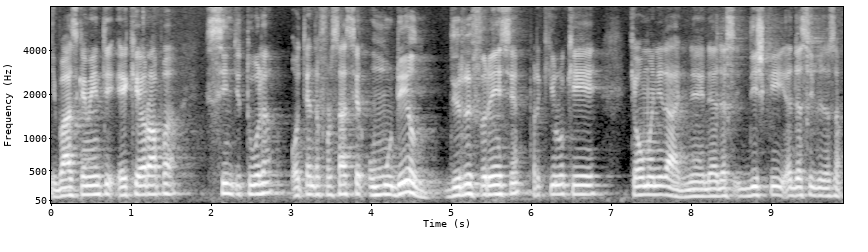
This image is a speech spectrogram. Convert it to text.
E basicamente é que a Europa se intitula ou tenta forçar a ser um modelo de referência para aquilo que é que é a humanidade, né? diz que é da civilização.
